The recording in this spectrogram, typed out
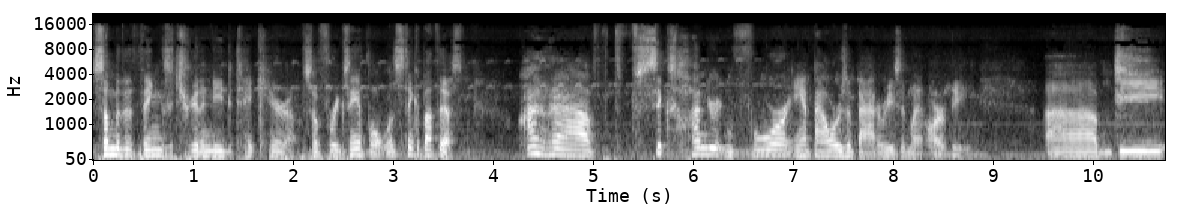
some of the things that you're going to need to take care of. So for example, let's think about this. I have 604 amp hours of batteries in my RV. Um, the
